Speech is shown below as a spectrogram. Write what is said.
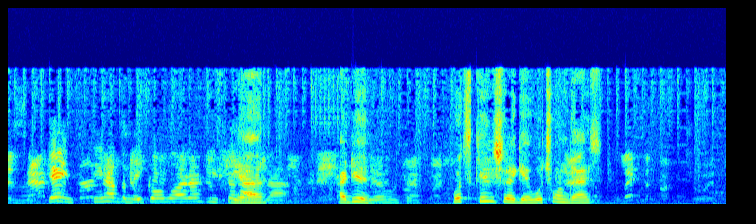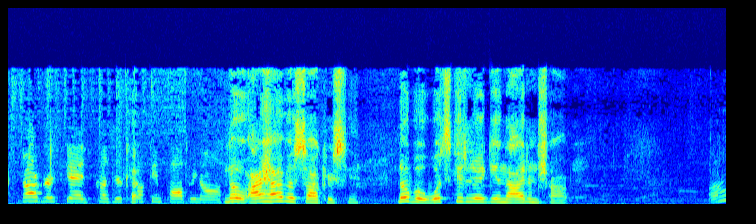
Would do this. Does Zach James, do you have the Mako slider? You should Yeah. have that. I do. do? Okay. What skin should I get? Which one, guys? Soccer skin, cause you're Okay. fucking popping off. No, I have a soccer skin. No, but what skin should I get in the item shop? Oh.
